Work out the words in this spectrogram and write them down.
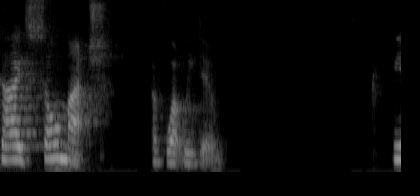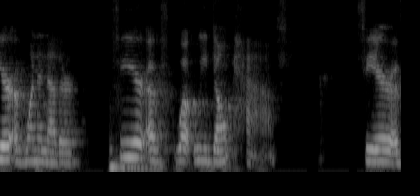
guides so much of what we do fear of one another, fear of what we don't have, fear of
